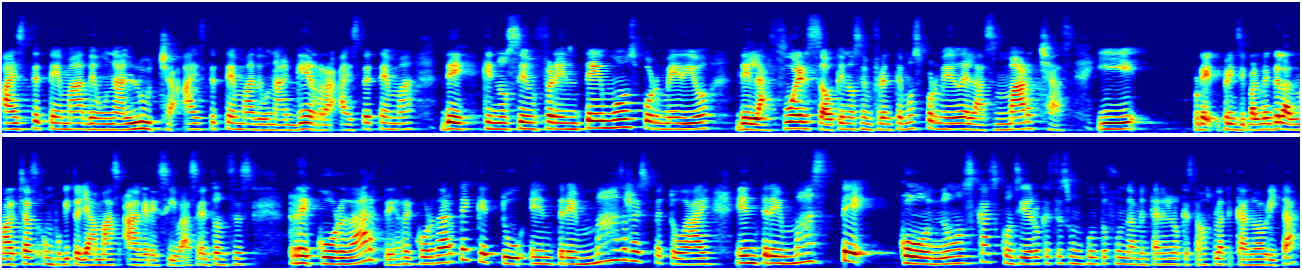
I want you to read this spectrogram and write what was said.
a este tema de una lucha, a este tema de una guerra, a este tema de que nos enfrentemos por medio de la fuerza o que nos enfrentemos por medio de las marchas y principalmente las marchas un poquito ya más agresivas. Entonces, recordarte, recordarte que tú entre más respeto hay, entre más te conozcas, considero que este es un punto fundamental en lo que estamos platicando ahorita,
